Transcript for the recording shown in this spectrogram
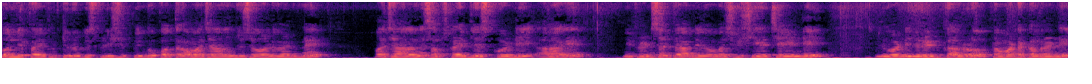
Only five fifty rupees free shipping. కొత్తగా మా ఛానల్ చూసేవాళ్ళు వెంటనే మా ఛానల్ని సబ్స్క్రైబ్ చేసుకోండి. అలాగే మీ ఫ్రెండ్స్ అండ్ ఫ్యామిలీ మెంబర్స్కి షేర్ చేయండి. ఇదిగోండి ఇది రెడ్ కలరు టమాటా కలర్ అండి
